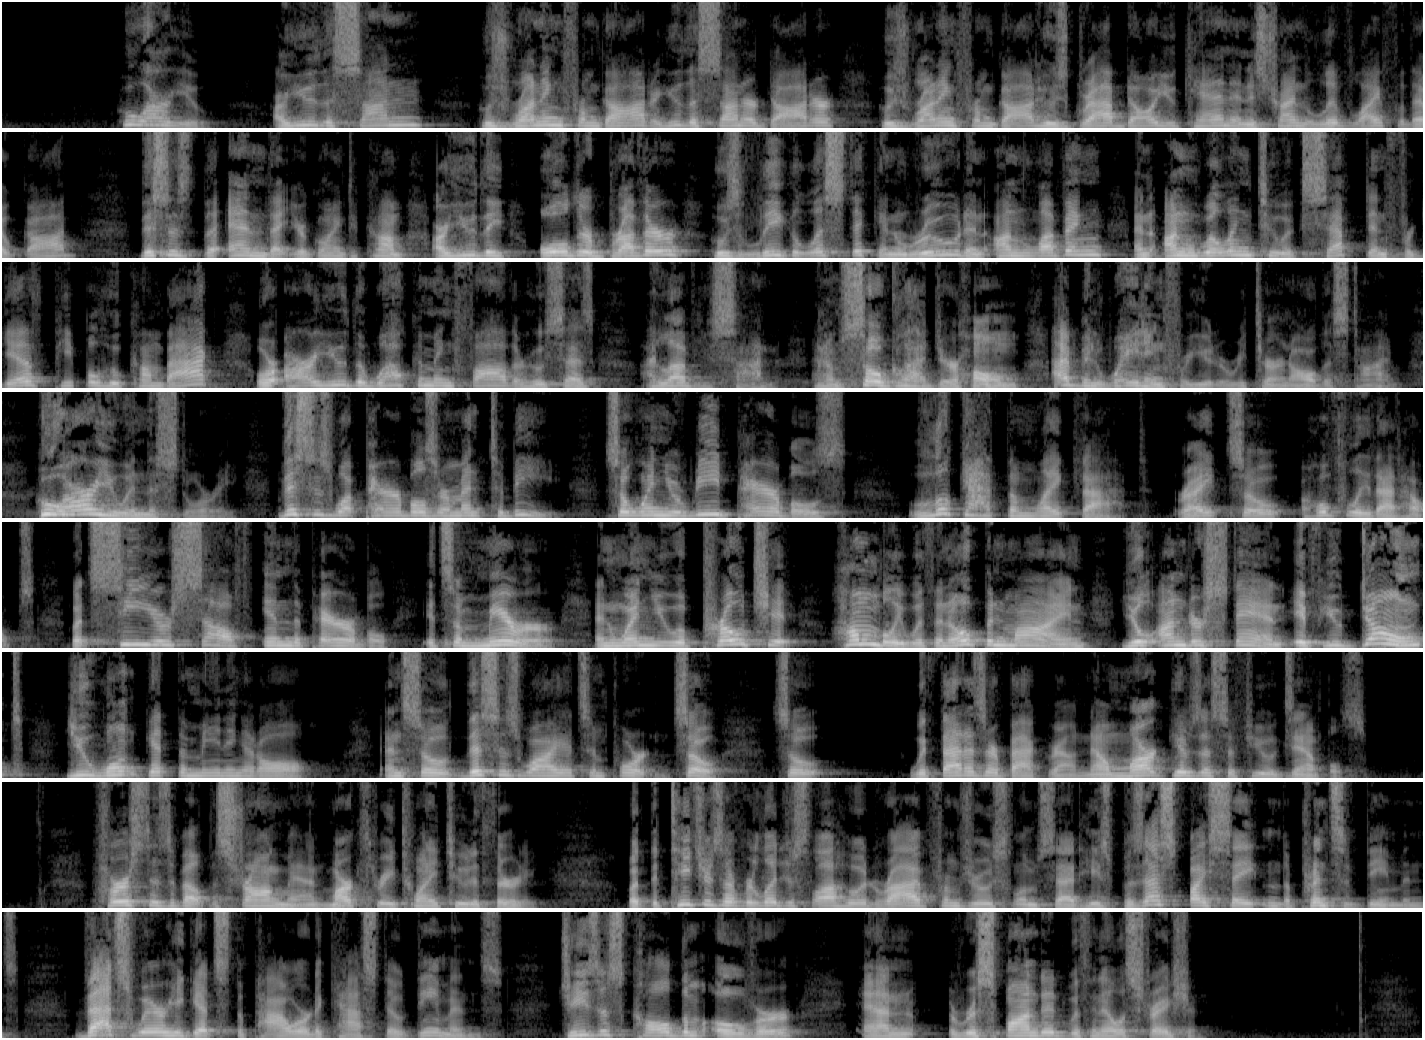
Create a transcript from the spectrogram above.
Who are you? Are you the son who's running from God? Are you the son or daughter who's running from God, who's grabbed all you can and is trying to live life without God? This is the end that you're going to come. Are you the older brother who's legalistic and rude and unloving and unwilling to accept and forgive people who come back? Or are you the welcoming father who says, I love you, son, and I'm so glad you're home. I've been waiting for you to return all this time. Who are you in this story? This is what parables are meant to be. So when you read parables, look at them like that, right? So hopefully that helps but see yourself in the parable. It's a mirror. And when you approach it humbly with an open mind, you'll understand. If you don't, you won't get the meaning at all. And so this is why it's important. So, so with that as our background, now Mark gives us a few examples. First is about the strong man, Mark 3 22 to 30. But the teachers of religious law who had arrived from Jerusalem said, He's possessed by Satan, the prince of demons. That's where he gets the power to cast out demons. Jesus called them over and responded with an illustration.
